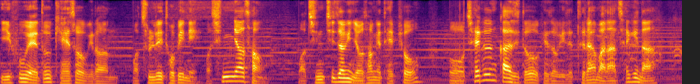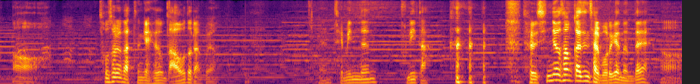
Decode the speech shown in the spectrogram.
이후에도 계속 이런 뭐 줄리 도비니, 뭐 신여성, 뭐 진취적인 여성의 대표로 또 최근까지도 계속 이제 드라마나 책이나 어, 소설 같은 게 계속 나오더라고요. 네, 재밌는 분이다. 저 신여성까지는 잘 모르겠는데 어,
